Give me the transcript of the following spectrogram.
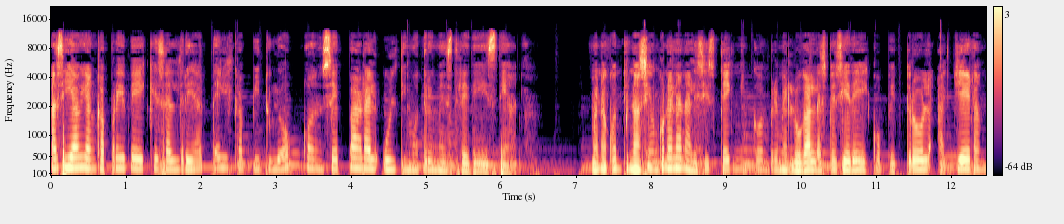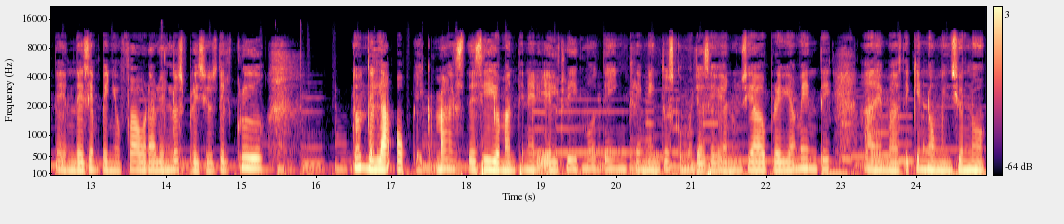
Así Avianca prevé que saldría del capítulo 11 para el último trimestre de este año. Bueno, a continuación con el análisis técnico, en primer lugar la especie de Ecopetrol ayer ante un desempeño favorable en los precios del crudo, donde la OPEC Max decidió mantener el ritmo de incrementos como ya se había anunciado previamente, además de que no mencionó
